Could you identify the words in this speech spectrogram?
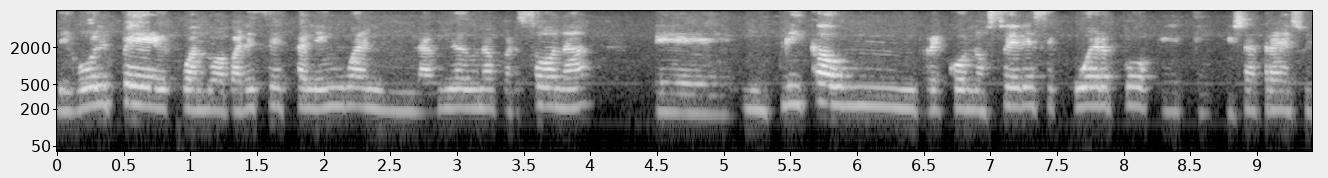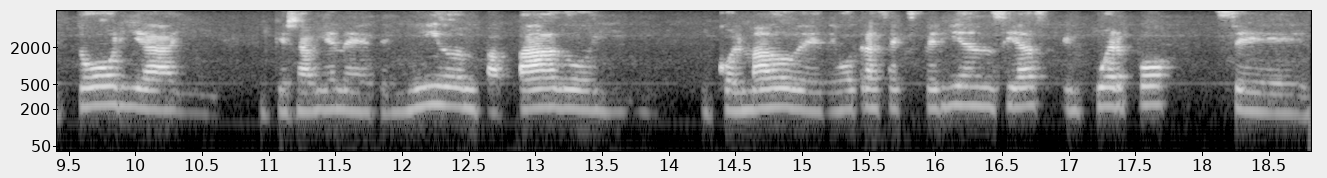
de golpe, cuando aparece esta lengua en la vida de una persona, eh, implica un reconocer ese cuerpo que, que- que ya trae su historia y, que ya viene teñido, empapado y, colmado de, otras experiencias, el cuerpo se,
